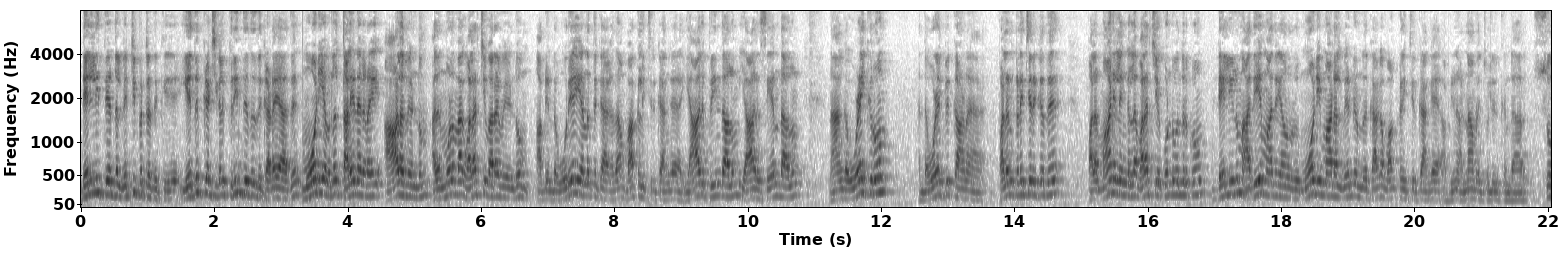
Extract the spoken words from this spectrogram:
டெல்லி தேர்தல் வெற்றி பெற்றதுக்கு எதிர்க்கட்சிகள் பிரிந்திருந்தது கிடையாது. மோடி அவர்கள் தலைநகரை ஆள வேண்டும் அதன் மூலமாக வளர்ச்சி வர வேண்டும் அப்படின்ற ஒரே எண்ணத்துக்காக தான் வாக்களிச்சிருக்காங்க. யார் பிரிந்தாலும் யார் சேர்ந்தாலும் நாங்கள் உழைக்கிறோம். அந்த உழைப்புக்கான பலன் கிடைச்சிருக்குது. பல மாநிலங்களில் வளர்ச்சியை கொண்டு வந்திருக்கோம். டெல்லியிலும் அதே மாதிரியான ஒரு மோடி மாடல் வேண்டும் என்பதற்காக வாக்களிச்சிருக்காங்க அப்படின்னு அண்ணாமலை சொல்லியிருக்கின்றார். ஸோ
